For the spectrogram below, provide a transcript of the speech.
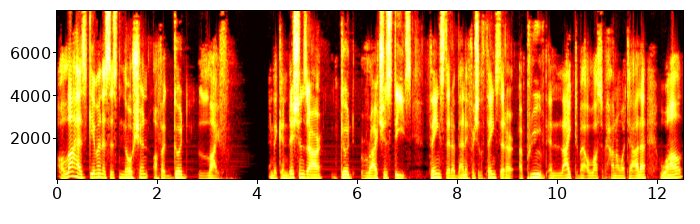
Allah has given us this notion of a good life. And the conditions are good, righteous deeds, things that are beneficial, things that are approved and liked by Allah subhanahu wa ta'ala while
